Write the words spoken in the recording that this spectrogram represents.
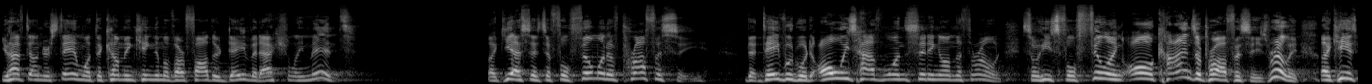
you have to understand what the coming kingdom of our father David actually meant. Like, yes, it's a fulfillment of prophecy that David would always have one sitting on the throne. So he's fulfilling all kinds of prophecies, really. Like he is,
